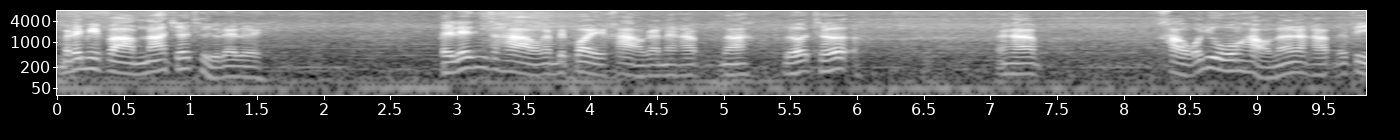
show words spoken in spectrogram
ไม่ได้มีฟาร์มน่าเชื่อถืออะไรเลย ไปเล่นข่าวกันไปปล่อยข่าวกันนะครับ นะเลอะเทอะนะครับเขาก็อยู่ของเขานั่นนะครับไอซี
